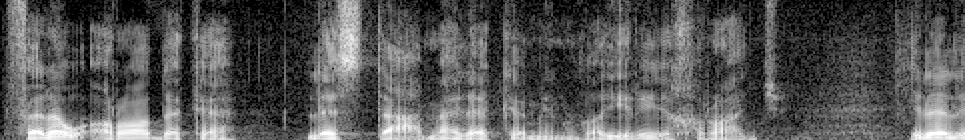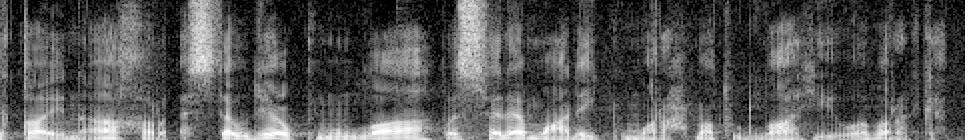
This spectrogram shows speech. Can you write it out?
فلو أرادك لاستعملك من غير إخراج. إلى لقاء آخر أستودعكم الله والسلام عليكم ورحمة الله وبركاته.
